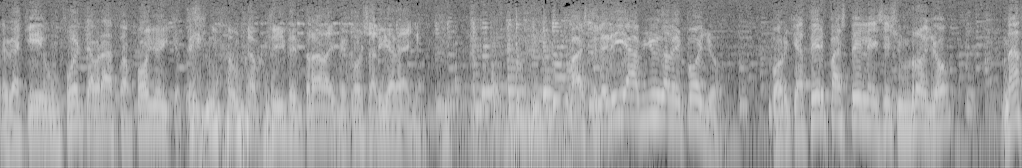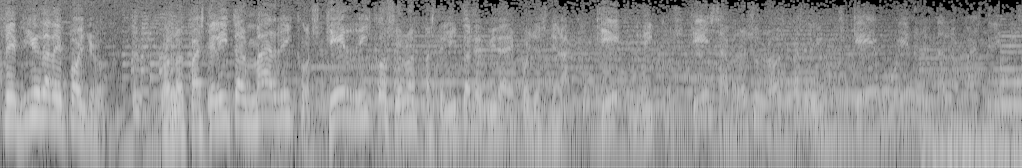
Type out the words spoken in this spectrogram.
Desde aquí un fuerte abrazo a Pollo y que tenga una feliz entrada y mejor salida de año. Pastelería viuda de pollo. Porque hacer pasteles es un rollo, nace viuda de pollo. Con los pastelitos más ricos. Qué ricos son los pastelitos de viuda de pollo, señora. Qué ricos, qué sabrosos los pastelitos. Qué buenos están los pastelitos.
